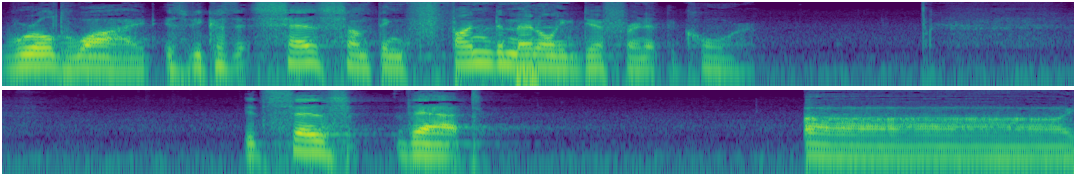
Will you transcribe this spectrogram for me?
worldwide is because it says something fundamentally different at the core. It says that uh,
